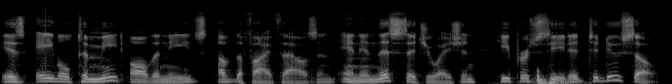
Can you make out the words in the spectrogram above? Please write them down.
is able to meet all the needs of the 5,000, and in this situation, He proceeded to do so.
